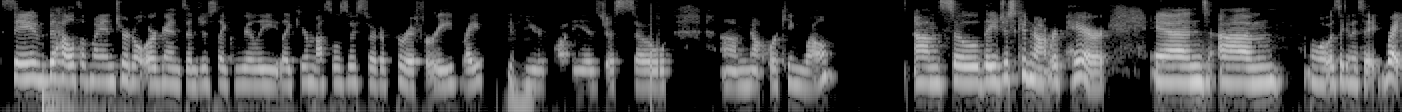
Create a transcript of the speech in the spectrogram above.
save the health of my internal organs and just like really like your muscles are sort of periphery right mm-hmm. if your body is just so um, not working well um, so they just could not repair and um, what was I going to say? Right.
